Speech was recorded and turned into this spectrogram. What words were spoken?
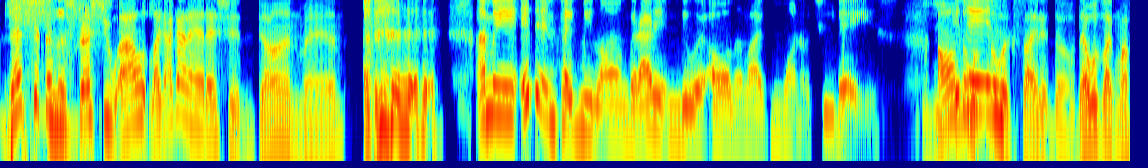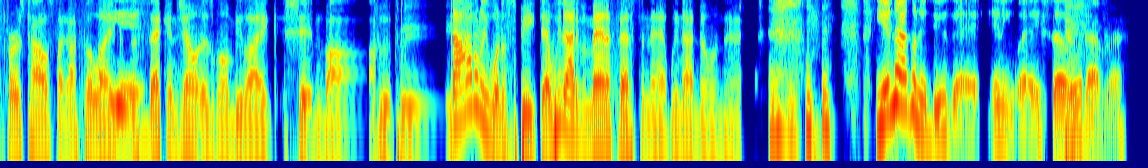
That shit doesn't stress you out. Like I gotta have that shit done, man. I mean, it didn't take me long, but I didn't do it all in like one or two days. Mhm. I also was so excited though. That was like my first house. Like I feel like Yeah. the second joint is gonna be like shit in about two or three. Nah, I don't even want to speak that. We're not even manifesting that. We're not doing that. You're not gonna do that anyway, so whatever.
